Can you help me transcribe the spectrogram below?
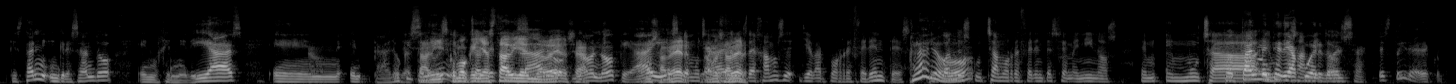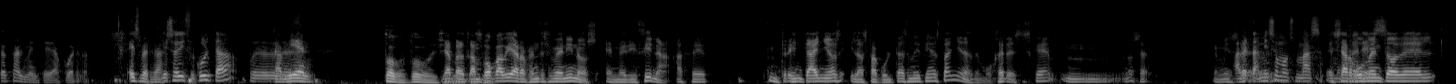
que están ingresando en ingenierías, en... claro que sí. Es como que ya está viendo, ¿eh? no, no, que hay. es que muchas veces nos dejamos llevar por referentes. Claro. Y cuando escuchamos referentes femeninos en, en muchas Totalmente de acuerdo, Elsa. Estoy totalmente de acuerdo. Es verdad. Y eso dificulta. Pues, También. Todo, todo Ya, pero tampoco había referentes femeninos en medicina hace 30 años y las facultades de medicina están llenas de mujeres. Es que, mm, no sé. A, ver, también somos más. Ese argumento del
